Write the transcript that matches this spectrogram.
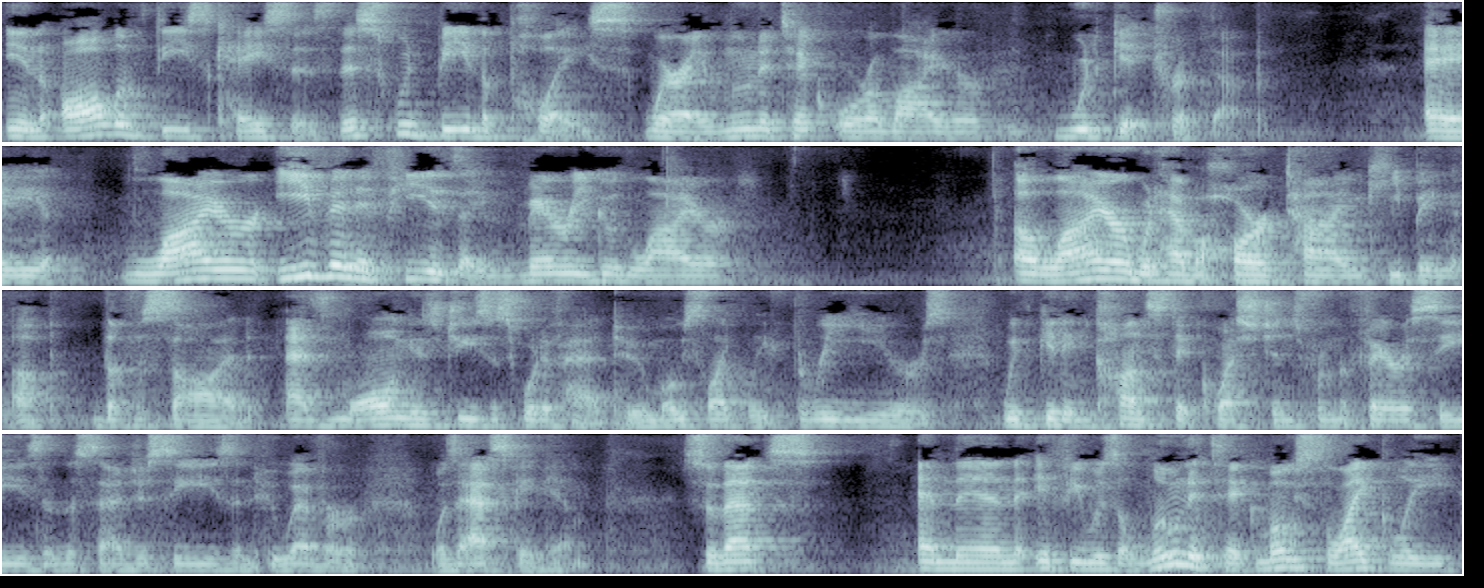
in all of these cases, this would be the place where a lunatic or a liar would get tripped up. A liar, even if he is a very good liar, a liar would have a hard time keeping up the facade as long as Jesus would have had to, most likely three years, with getting constant questions from the Pharisees and the Sadducees and whoever was asking him. So that's, and then if he was a lunatic, most likely,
